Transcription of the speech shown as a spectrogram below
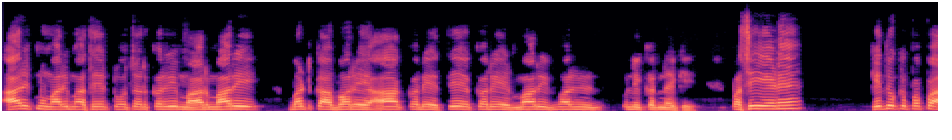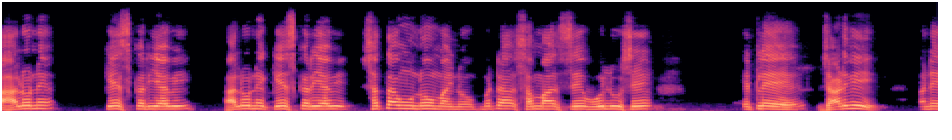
આ રીતનું મારી માથે ટોર્ચર કરી, માર મારી બટકા ભરે, આ કરે, તે કરે, મારી મારી ઓલી કરી નાખી. પછી એણે કીધું કે, પપ્પા, હાલો ને કેસ કરી આવી, હાલો ને કેસ કરી આવી. છતાં હું ન માન્યો. બટા, સમાજ છે, ઓયલું છે, એટલે જાળવી અને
